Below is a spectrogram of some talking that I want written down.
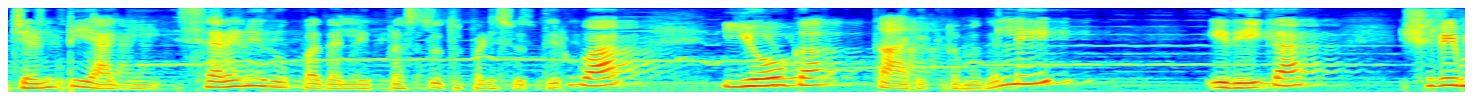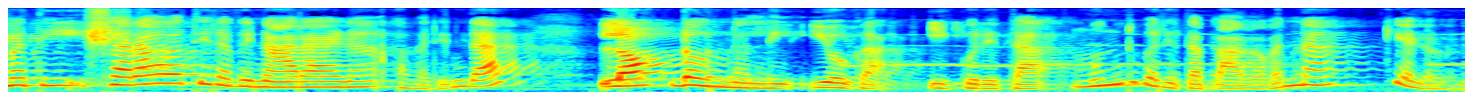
ಜಂಟಿಯಾಗಿ ಸರಣಿ ರೂಪದಲ್ಲಿ ಪ್ರಸ್ತುತಪಡಿಸುತ್ತಿರುವ ಯೋಗ ಕಾರ್ಯಕ್ರಮದಲ್ಲಿ ಇದೀಗ ಶ್ರೀಮತಿ ಶರಾವತಿ ರವಿನಾರಾಯಣ ಅವರಿಂದ ಲಾಕ್ಡೌನ್ನಲ್ಲಿ ಯೋಗ ಈ ಕುರಿತ ಮುಂದುವರಿದ ಭಾಗವನ್ನ ಕೇಳೋಣ.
